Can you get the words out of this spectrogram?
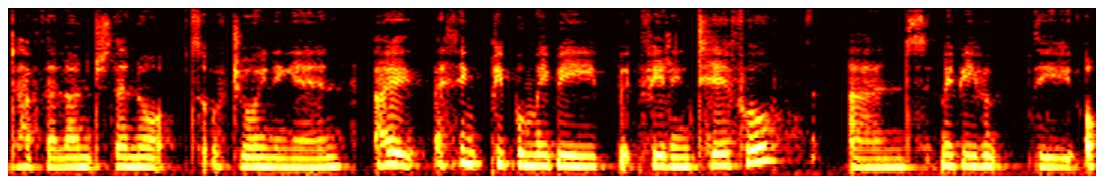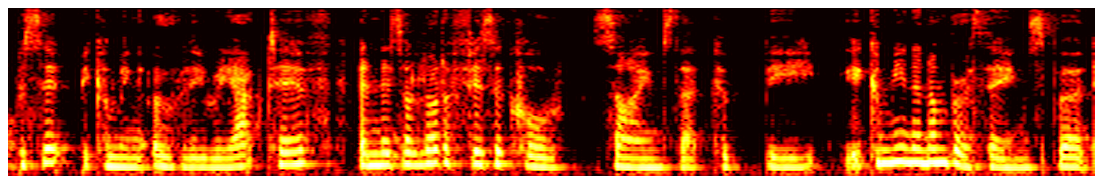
to have their lunch. They're not sort of joining in. I I think people may be feeling tearful and maybe even the opposite, becoming overly reactive. And there's a lot of physical signs that could be it can mean a number of things but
